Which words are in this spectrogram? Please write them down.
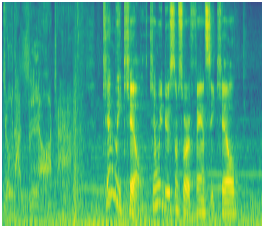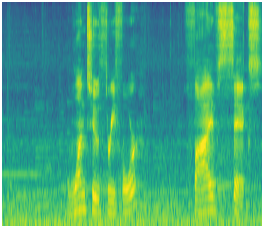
to the slaughter. Can we kill? Can we do some sort of fancy kill? One, two, three, four, five, six,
